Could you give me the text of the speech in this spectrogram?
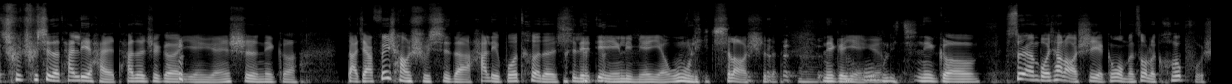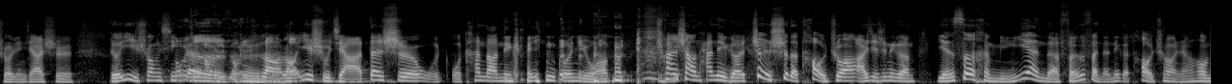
出出戏的太厉害，他的这个演员是那个。大家非常熟悉的《哈利波特》的系列电影里面演乌姆里奇老师的那个演员，那个虽然博乔老师也跟我们做了科普，说人家是德艺双馨的老老艺术家，但是我我看到那个英国女王 穿上她那个正式的套装，而且是那个颜色很明艳的粉粉的那个套装，然后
